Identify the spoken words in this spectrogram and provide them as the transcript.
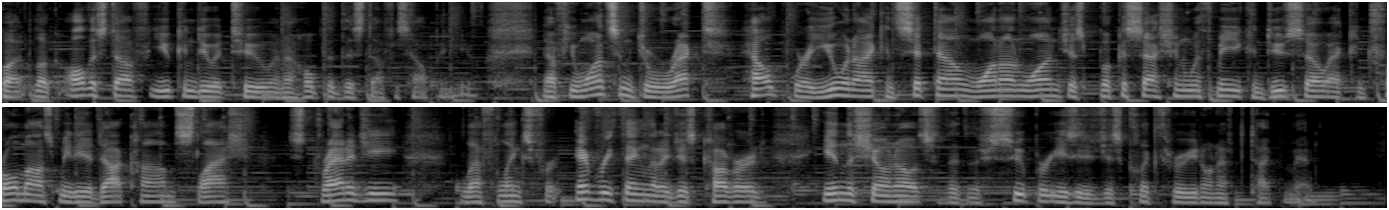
But look, all this stuff, you can do it too. And I hope that this stuff is helping you. Now, if you want some direct help where you and I can sit down one on one, just book a session with me. You can do so at controlmousemedia.com slash strategy. Left links for everything that I just covered in the show notes so that they're super easy to just click through. You don't have to type them in.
